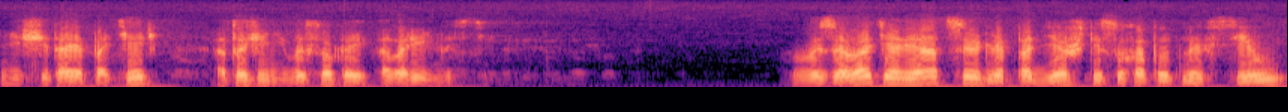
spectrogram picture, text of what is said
не считая потерь от очень высокой аварийности. Вызывать авиацию для поддержки сухопутных сил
